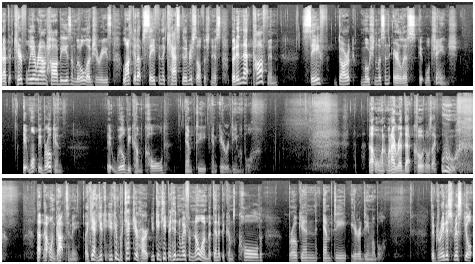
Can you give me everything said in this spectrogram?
Wrap it carefully around hobbies and little luxuries. Lock it up safe in the casket of your selfishness. But in that coffin, safe, dark, motionless, and airless, it will change. It won't be broken. It will become cold, empty, and irredeemable. That one, when I read that quote, I was like, ooh, that, that one got to me. Like, yeah, you can, you can protect your heart, you can keep it hidden away from no one, but then it becomes cold, broken, empty, irredeemable. The greatest risk you'll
